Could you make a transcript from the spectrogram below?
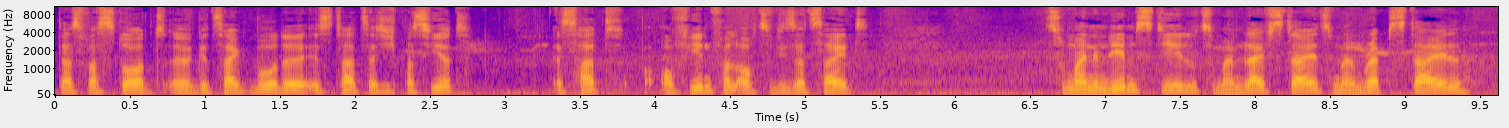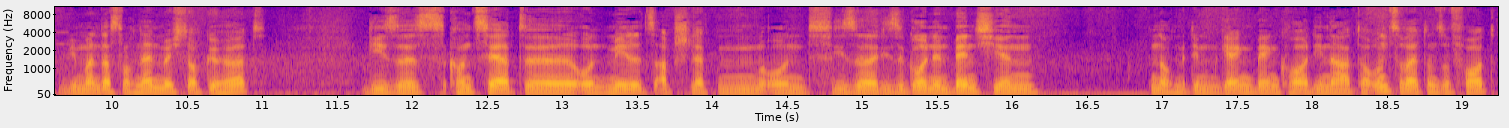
das, was dort äh, gezeigt wurde, ist tatsächlich passiert. Es hat auf jeden Fall auch zu dieser Zeit zu meinem Lebensstil, zu meinem Lifestyle, zu meinem Rap-Style, wie man das auch nennen möchte, auch gehört. Dieses Konzerte und Mädels abschleppen und diese, diese goldenen Bändchen, noch mit dem Gangbang-Koordinator und so weiter und so fort.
